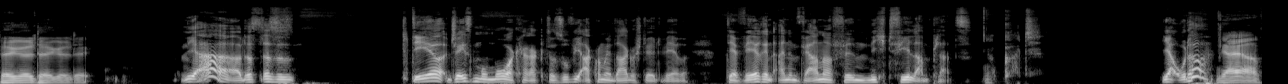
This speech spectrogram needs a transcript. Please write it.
Degel, degel, degel. Ja, das, das ist der Jason Momoa Charakter, so wie Aquaman dargestellt wäre, der wäre in einem Werner-Film nicht fehl am Platz. Oh Gott. Ja, oder? Ja, ja.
